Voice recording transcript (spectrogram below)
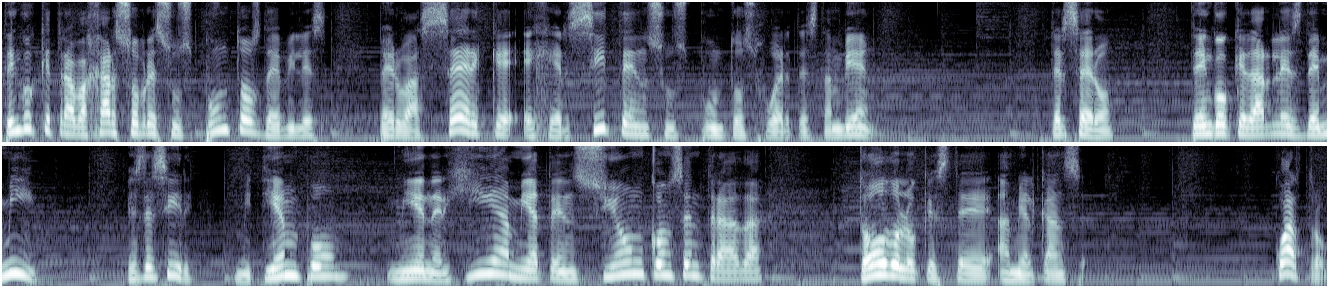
tengo que trabajar sobre sus puntos débiles pero hacer que ejerciten sus puntos fuertes también. Tercero, tengo que darles de mí, es decir, mi tiempo, mi energía, mi atención concentrada, todo lo que esté a mi alcance. Cuarto,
